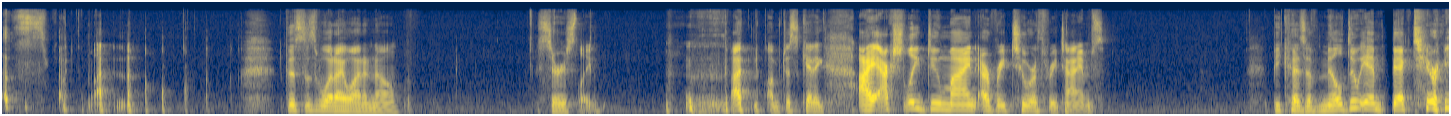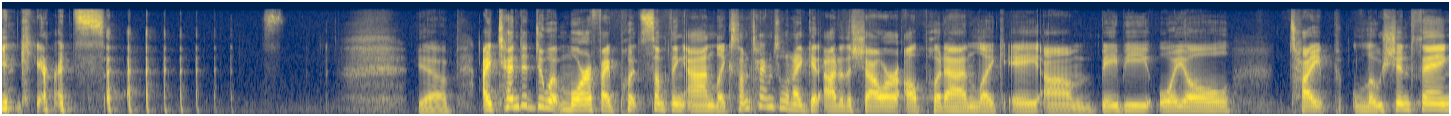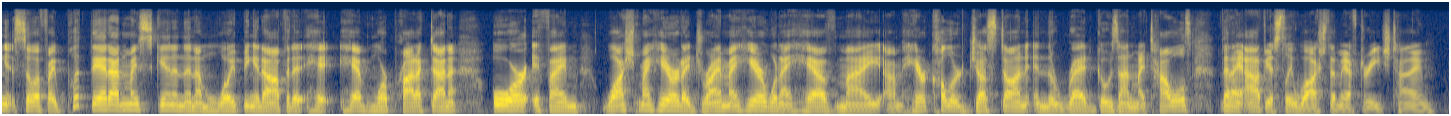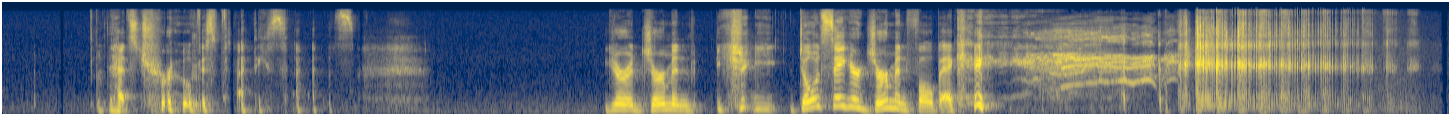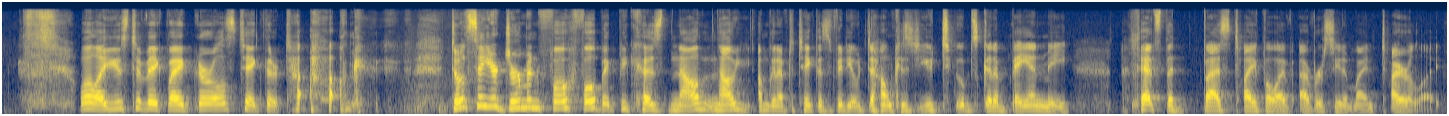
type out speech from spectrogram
That's what I want to know. This is what I want to know. Seriously. I'm just kidding. I actually do mine every two or three times because of mildew and bacteria, Karen Yeah. I tend to do it more if I put something on, like sometimes when I get out of the shower, I'll put on like a um, baby oil type lotion thing. So if I put that on my skin and then I'm wiping it off and it ha have more product on it, or if I'm wash my hair and I dry my hair when I have my um, hair color just done and the red goes on my towels, then I obviously wash them after each time. That's true, Miss Patty said you're a German. Don't say you're German phobic. well, I used to make my girls take their talk. Don't say you're German phobic because now now I'm gonna have to take this video down because YouTube's gonna ban me. That's the best typo I've ever seen in my entire life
